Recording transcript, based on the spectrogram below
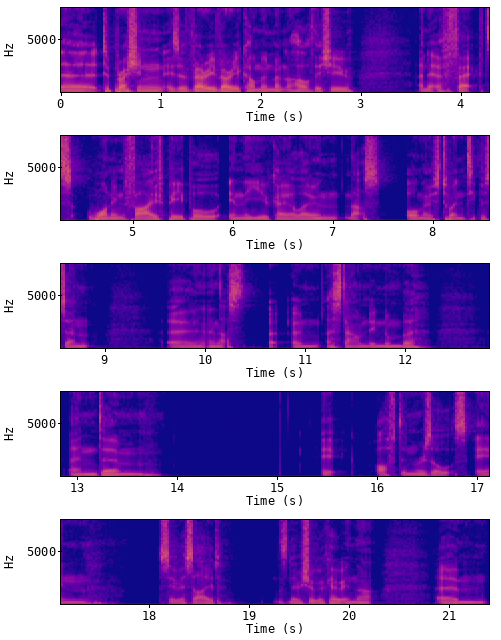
Uh, depression is a very, very common mental health issue, and it affects one in five people in the UK alone. That's almost 20%, uh, and that's a, an astounding number. And um, it often results in suicide. There's no sugarcoating that. Um,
